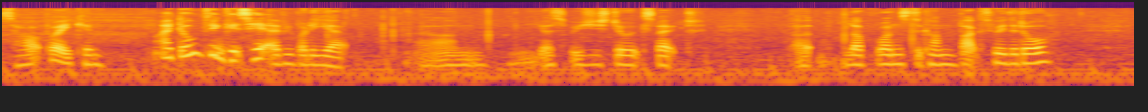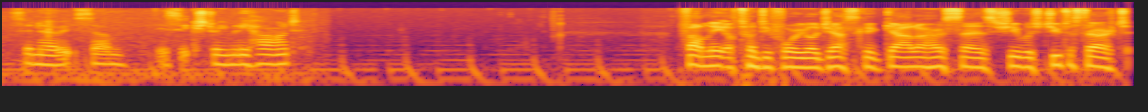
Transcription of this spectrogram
it's heartbreaking. I don't think it's hit everybody yet. Um, I suppose you still expect uh, loved ones to come back through the door. So no, it's um, it's extremely hard. Family of 24 year old Jessica Gallagher says she was due to start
